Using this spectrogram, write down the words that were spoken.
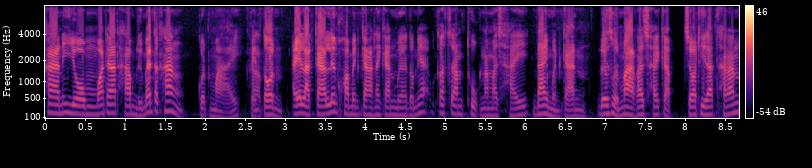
ค่านิยม วัฒนธรรมหรือแม้กระทั่งกฎหมายครับเป็นต้นไอหลักการเรื่องความเป็นกลางทางการเมืองตรงเนี้ยก็จะถูกนำมาใช้ได้เหมือนกัน โดยส่วนมากถ้าใช้กับเจ้าหน้าที่รัฐท่านั้น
